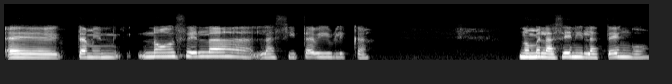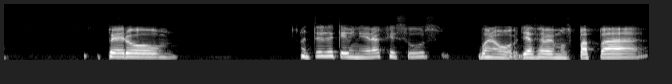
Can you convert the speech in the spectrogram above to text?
eh, también no sé la, la cita bíblica, no me la sé ni la tengo, pero antes de que viniera Jesús, bueno, ya sabemos, papá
